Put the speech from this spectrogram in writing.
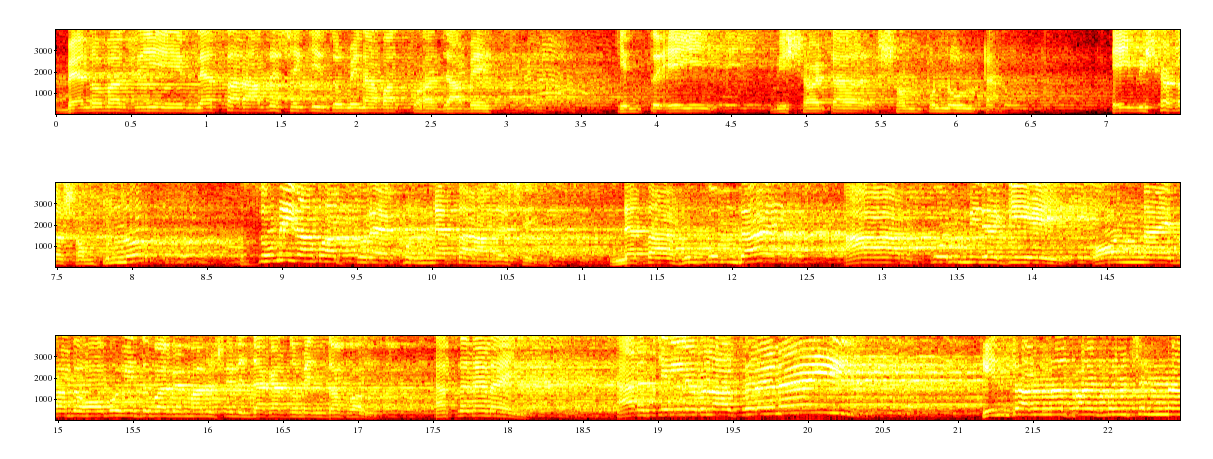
বেনমাজি নেতার আদেশে কি জমিন আবাদ করা যাবে? কিন্তু এই বিষয়টা সম্পূর্ণ উল্টা। এই বিষয়টা সম্পূর্ণ জমিন আবাদ করে এখন নেতার আদেশে। নেতা হুকুম দেয় আর কর্মীরা গিয়ে অন্যায় অন্যায়ভাবে, অবৈধভাবে মানুষের জায়গা জমিন দখল। আছে না নাই? আর চিল্লে বলে, আছে না নাই? কিন্তু আল্লাহ পাক বলছেন না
